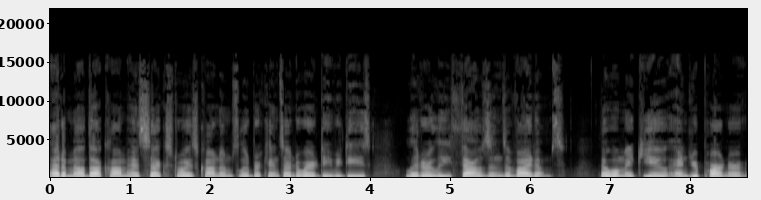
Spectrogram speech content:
AdamMale.com has sex toys, condoms, lubricants, underwear, DVDs, literally thousands of items that will make you and your partner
